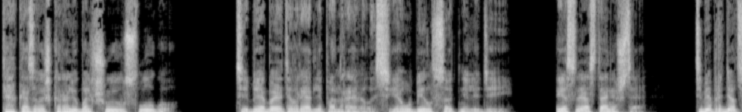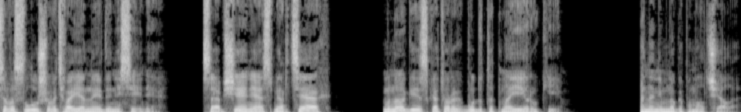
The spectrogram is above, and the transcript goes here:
«Ты оказываешь королю большую услугу». «Тебе бы это вряд ли понравилось. Я убил сотни людей. Если останешься, тебе придется выслушивать военные донесения, сообщения о смертях, многие из которых будут от моей руки. Она немного помолчала.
